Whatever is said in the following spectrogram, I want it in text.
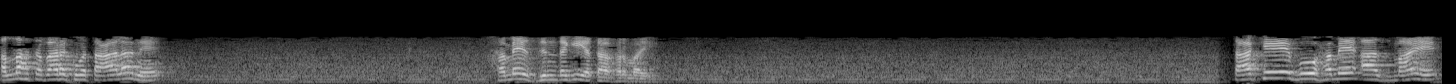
اللہ تبارک و تعالی نے ہمیں زندگی عطا فرمائی۔ تاکہ وہ ہمیں آزمائے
